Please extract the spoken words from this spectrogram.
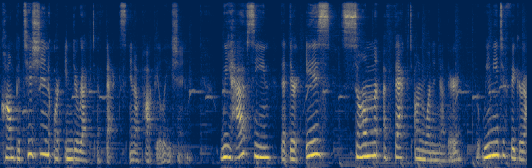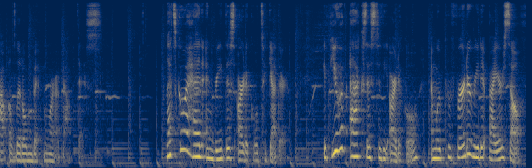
competition or indirect effects in a population. We have seen that there is some effect on one another, but we need to figure out a little bit more about this. Let's go ahead and read this article together. If you have access to the article and would prefer to read it by yourself,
